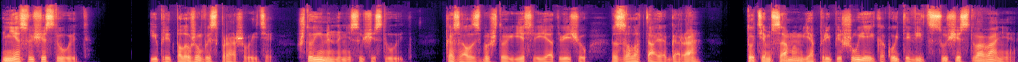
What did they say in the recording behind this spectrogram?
не существует». И, предположим, вы спрашиваете – что именно не существует? Казалось бы, что если я отвечу «золотая гора», то тем самым я припишу ей какой-то вид существования.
